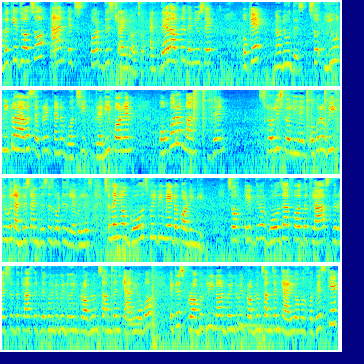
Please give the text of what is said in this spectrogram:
other kids also and it's for this child also. And thereafter then you say okay now do this. So you need to have a separate kind of worksheet ready for him. Over a month then slowly slowly like over a week you will understand this is what his level is. So then your goals will be made accordingly. So if your goals are for the class the rest of the class that they're going to be doing problem sums and carryover it is probably not going to be problem sums and carryover for this kid.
